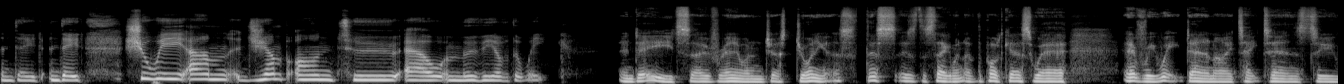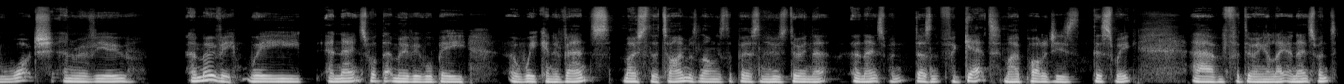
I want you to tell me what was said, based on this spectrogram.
indeed, indeed. Shall we um jump on to our movie of the week? Indeed. So, for anyone just joining us, this is the segment of the podcast where every week Dan and I take turns to watch and review a movie. We announce what that movie will be a week in advance, most of the time, as long as the person who's doing that announcement doesn't forget. My apologies this week um, for doing a late announcement.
